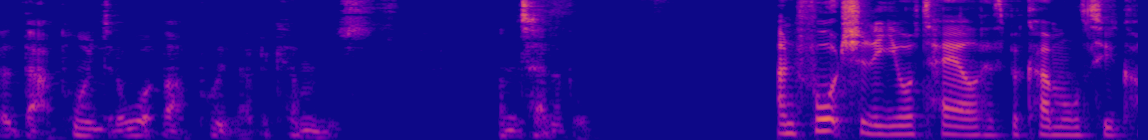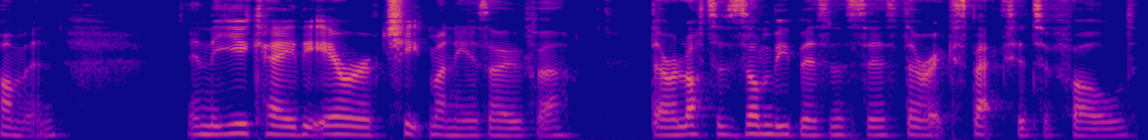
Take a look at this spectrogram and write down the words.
at that point and at what that point that becomes untenable. Unfortunately, your tale has become all too common. In the UK, the era of cheap money is over. There are a lot of zombie businesses that are expected to fold,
